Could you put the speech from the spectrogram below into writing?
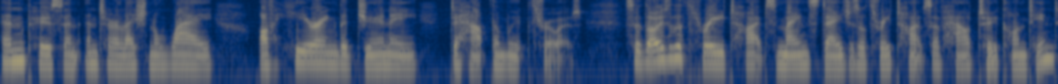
in person, interrelational way of hearing the journey to help them work through it. So, those are the three types, main stages, or three types of how to content.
